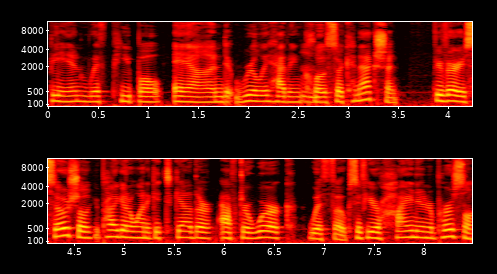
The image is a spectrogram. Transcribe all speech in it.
being with people and really having mm. closer connection. If you're very social, you're probably going to want to get together after work with folks. If you're high and interpersonal,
